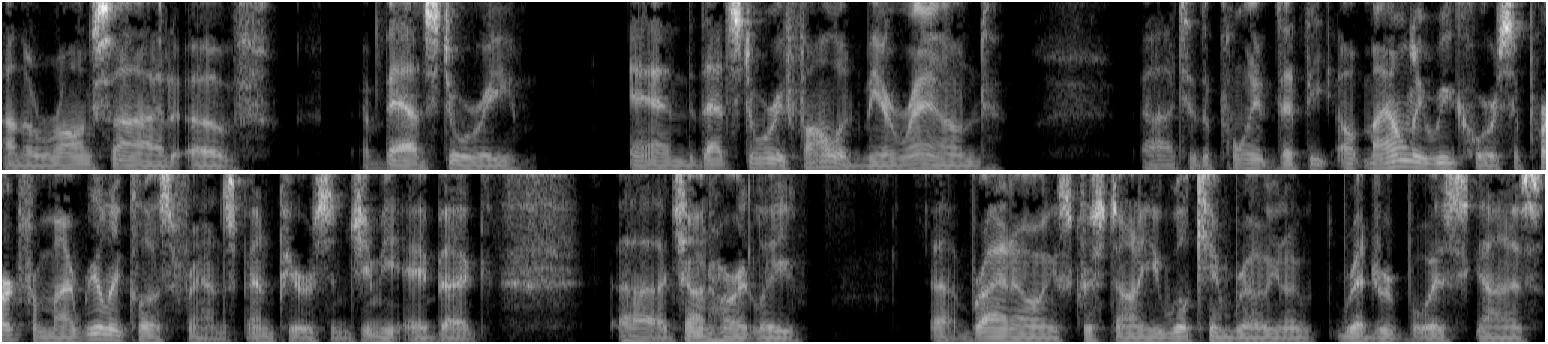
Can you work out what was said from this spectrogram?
on the wrong side of a bad story and that story followed me around uh, to the point that the uh, my only recourse apart from my really close friends Ben Pearson, Jimmy Abegg, uh, John Hartley, uh, Brian Owings, Chris Donahue, Will Kimbrough, you know, Red Dirt Boys guys,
